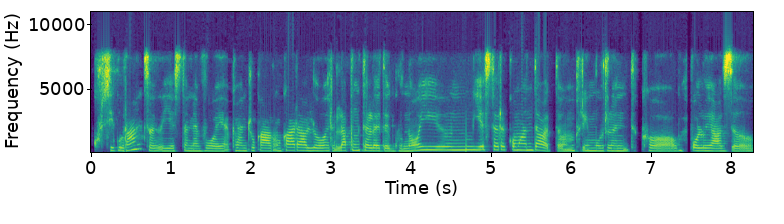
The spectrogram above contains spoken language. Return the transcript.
Cu siguranță este nevoie, pentru că aruncarea lor la punctele de gunoi este recomandată. În primul rând că poluează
